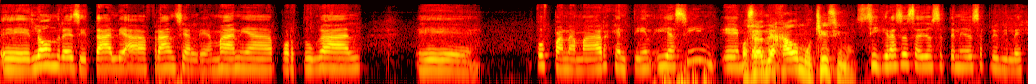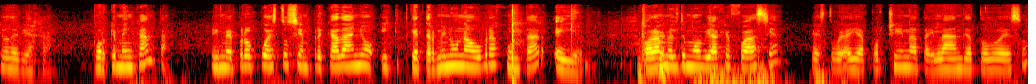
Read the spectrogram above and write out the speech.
eh, Londres, Italia, Francia, Alemania, Portugal. Eh, pues, Panamá, Argentina y así. Eh, o sea, has viajado muchísimo. Sí, gracias a Dios he tenido ese privilegio de viajar, porque me encanta. Y me he propuesto siempre cada año y que termino una obra, juntar e irme. Ahora mi último viaje fue a Asia, que estuve allá por China, Tailandia, todo eso.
